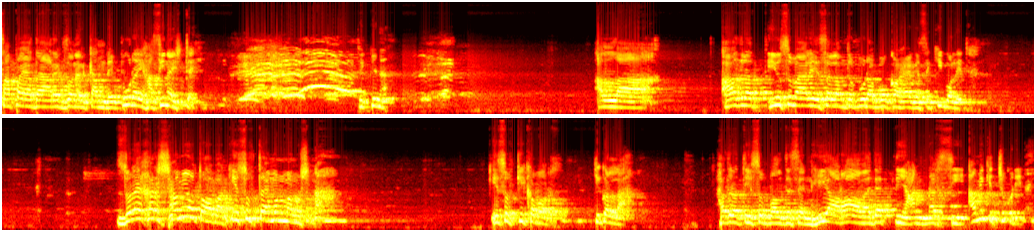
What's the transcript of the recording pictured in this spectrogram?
চাপায়া দেয় আরেকজনের কান্দে পুরাই হাসিনা স্টাইল ঠিক কিনা আল্লাহ হজরত ইউসুফ আলী সাল্লাম তো পুরা বোকা হয়ে গেছে, কি বলে এটা? জুলেখার স্বামীও তো অবাক, ইউসুফ তো এমন মানুষ না। ইউসুফ কি খবর? কি করলা? হজরত ইউসুফ বলতেছেন, হিয়া রাওয়াদাতনি আন নাফসি আমি কিচ্ছু করি নাই।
